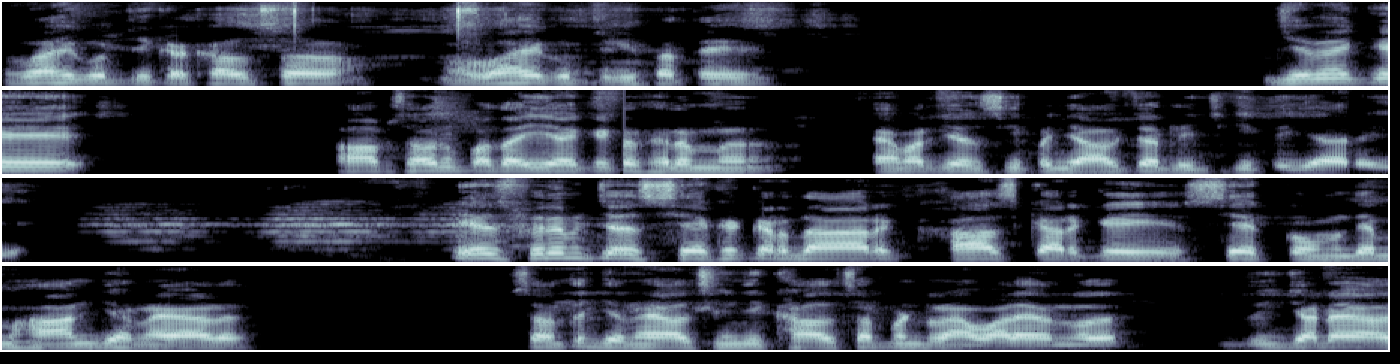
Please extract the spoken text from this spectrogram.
ਵਾਹਿਗੁਰੂ ਜੀ ਕਾ ਖਾਲਸਾ ਵਾਹਿਗੁਰੂ ਜੀ ਕੀ ਫਤਿਹ। ਜਿਵੇਂ ਕਿ ਆਪ ਸਭ ਨੂੰ ਪਤਾ ਹੀ ਹੈ ਕਿ ਇੱਕ ਫਿਲਮ ਐਮਰਜੈਂਸੀ ਪੰਜਾਬ 'ਚ ਰਿਲੀਜ਼ ਕੀਤੀ ਜਾ ਰਹੀ ਹੈ। ਇਸ ਫਿਲਮ 'ਚ ਸਿੱਖ ਕਿਰਦਾਰ, ਖਾਸ ਕਰਕੇ ਸਿੱਖ ਕੌਮ ਦੇ ਮਹਾਨ ਜਰਨੈਲ, ਸੰਤ ਜਰਨੈਲ ਸਿੰਘ ਜੀ ਖਾਲਸਾ ਭੰਡਰਾਂ ਵਾਲਿਆਂ ਦਾ ਜਿਹੜਾ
